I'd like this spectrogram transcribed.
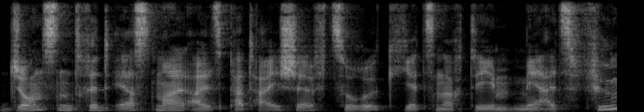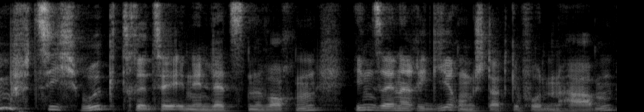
Johnson tritt erstmal als Parteichef zurück, jetzt nachdem mehr als 50 Rücktritte in den letzten Wochen in seiner Regierung stattgefunden haben.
